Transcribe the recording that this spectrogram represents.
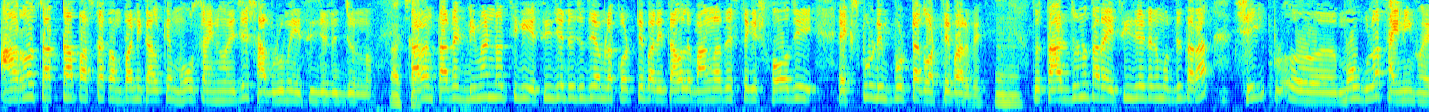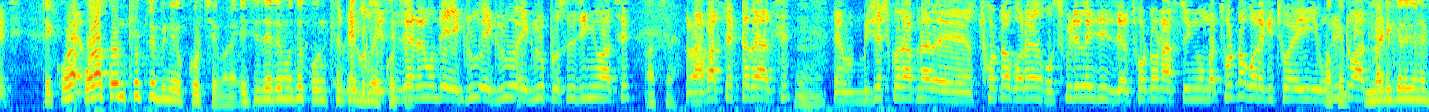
আরও চারটা পাঁচটা কোম্পানি কালকে মৌ সাইন হয়েছে সাবরুমে এসি জেড এর জন্য। আচ্ছা। কারণ তাদের ডিমান্ড হচ্ছে কি এসি জেড যদি আমরা করতে পারি তাহলে বাংলাদেশ থেকে সহজেই এক্সপোর্ট ইম্পোর্টটা করতে পারবে। তো তার জন্য তারা এসি জেড এর মধ্যে তারা সেই মৌগুলা সাইনিং হয়েছে। ঠিক ওরা ওরা কোন ক্ষেত্রে বিনিয়োগ করছে? মানে এসিজেড এর মধ্যে কোন ক্ষেত্রে বিনিয়োগ এসি করছে? জেড এর মধ্যে এগ্রু এগ্রু এগ্রু প্রসেসিং ও আছে। আচ্ছা। রাবার সেক্টরে আছে। বিশেষ করে আপনার ছোট করে হসপিটালে যে ছোট নার্সিং হোম বা ছোট করে কিছু এই ইউনিটও আছে মেডিকেল ইউনিট।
